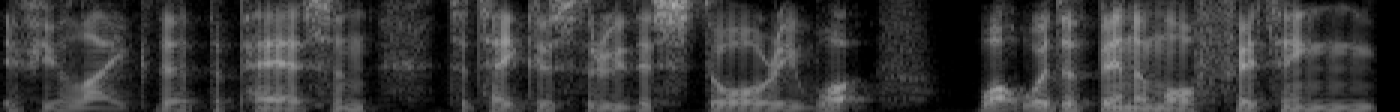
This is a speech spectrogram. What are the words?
if you like, the the person to take us through this story. What what would have been a more fitting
